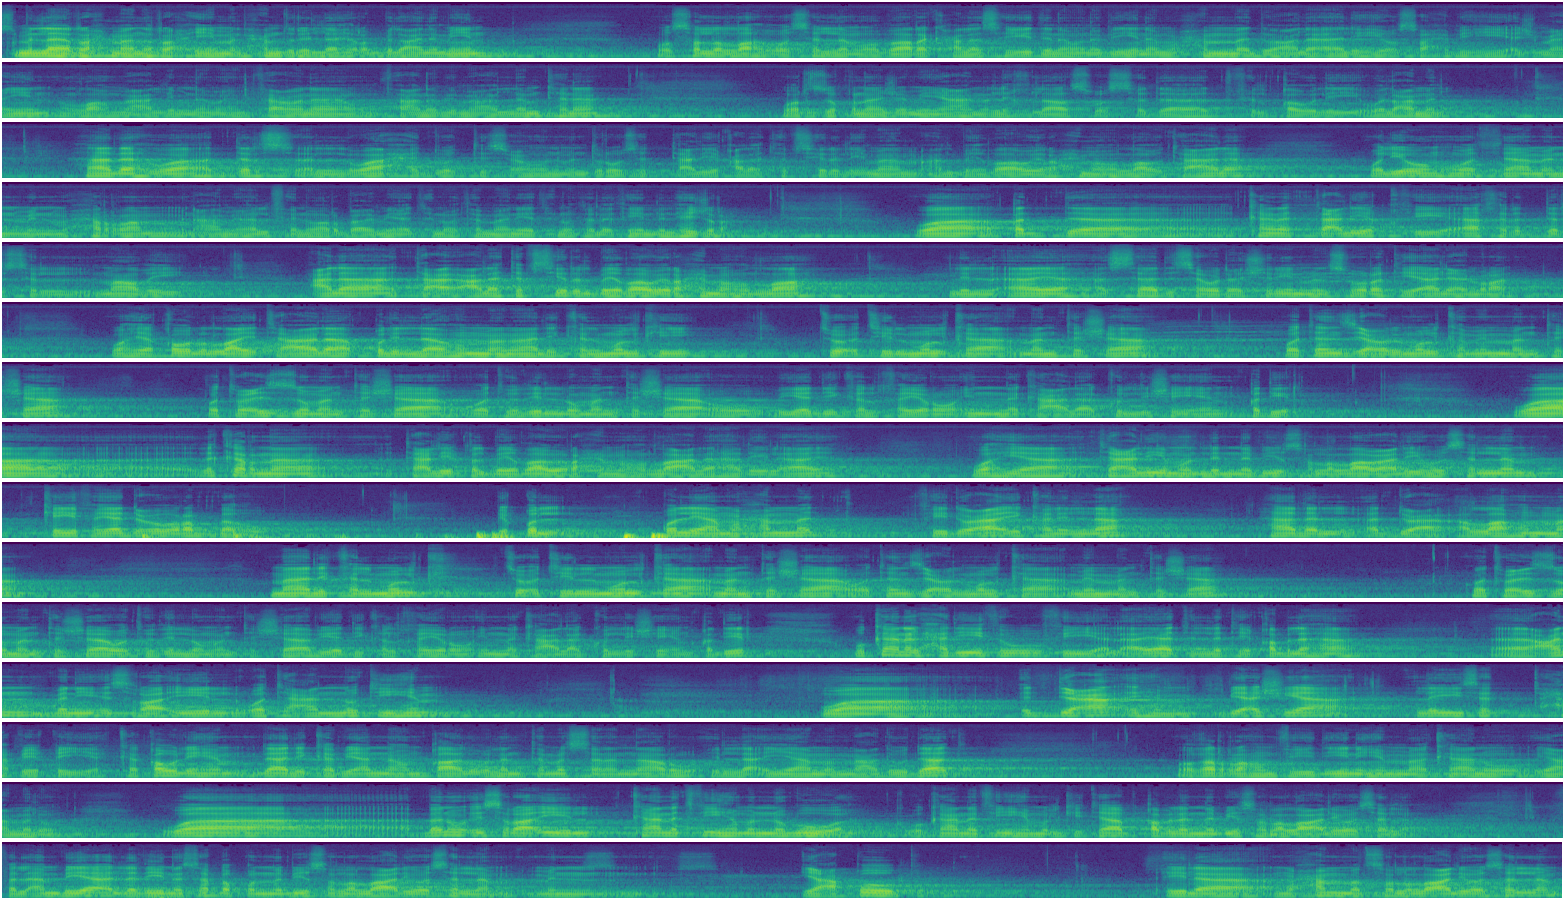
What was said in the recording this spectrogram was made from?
بسم الله الرحمن الرحيم الحمد لله رب العالمين وصلى الله وسلم وبارك على سيدنا ونبينا محمد وعلى اله وصحبه اجمعين اللهم علمنا ما ينفعنا وانفعنا بما علمتنا وارزقنا جميعا الاخلاص والسداد في القول والعمل هذا هو الدرس الواحد والتسعون من دروس التعليق على تفسير الامام البيضاوي رحمه الله تعالى واليوم هو الثامن من محرم من عام 1438 للهجره وقد كان التعليق في آخر الدرس الماضي على على تفسير البيضاوي رحمه الله للآية السادسة والعشرين من سورة آل عمران. وهي قول الله تعالى قل اللهم مالك الملك تؤتي الملك من تشاء وتنزع الملك ممن تشاء وتعز من تشاء وتذل من تشاء بيدك الخير إنك على كل شيء قدير. وذكرنا تعليق البيضاوي رحمه الله على هذه الآية وهي تعليم للنبي صلى الله عليه وسلم كيف يدعو ربه. بقل قل يا محمد في دعائك لله هذا الدعاء. اللهم مالك الملك تؤتي الملك من تشاء وتنزع الملك ممن تشاء وتعز من تشاء وتذل من تشاء. بيدك الخير انك على كل شيء قدير. وكان الحديث في الآيات التي قبلها عن بني إسرائيل وتعنتهم وادعائهم بأشياء ليست حقيقية كقولهم ذلك بأنهم قالوا لن تمسنا النار إلا أياما معدودات وغرهم في دينهم ما كانوا يعملون. وبنو إسرائيل كانت فيهم النبوة وكان فيهم الكتاب قبل النبي صلى الله عليه وسلم. فالأنبياء الذين سبقوا النبي صلى الله عليه وسلم من يعقوب إلى محمد صلى الله عليه وسلم.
